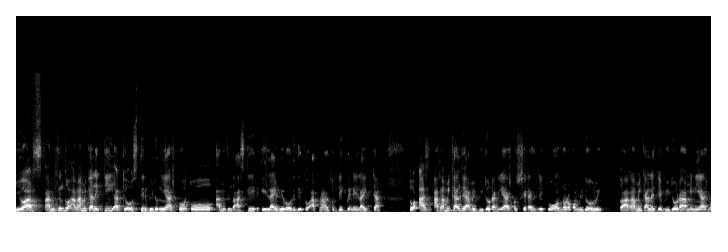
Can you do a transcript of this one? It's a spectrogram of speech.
ভিউয়ার্স আমি কিন্তু আগামীকাল একটি আর কি অস্থির ভিডিও নিয়ে আসব। তো আমি কিন্তু আজকের এই লাইভে বলে দিই। তো আপনারা হয়তো দেখবেন এই লাইভটা। তো আজ আগামীকাল যে আমি ভিডিওটা নিয়ে আসব, সেটা কিন্তু একটু অন্যরকম ভিডিও হবে। তো আগামীকালের যে ভিডিওটা আমি নিয়ে আসব,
